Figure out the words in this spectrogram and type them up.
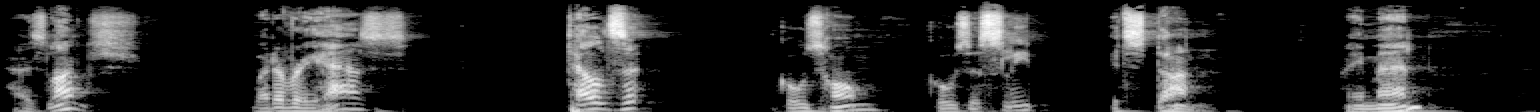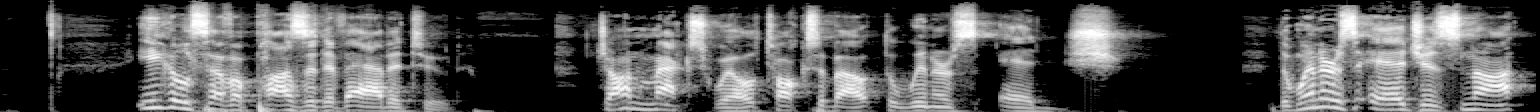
has lunch, whatever he has, tells it, goes home, goes to sleep. It's done. Amen. Eagles have a positive attitude. John Maxwell talks about the winner's edge. The winner's edge is not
